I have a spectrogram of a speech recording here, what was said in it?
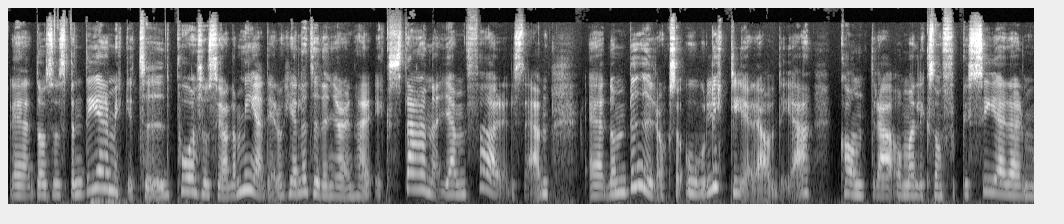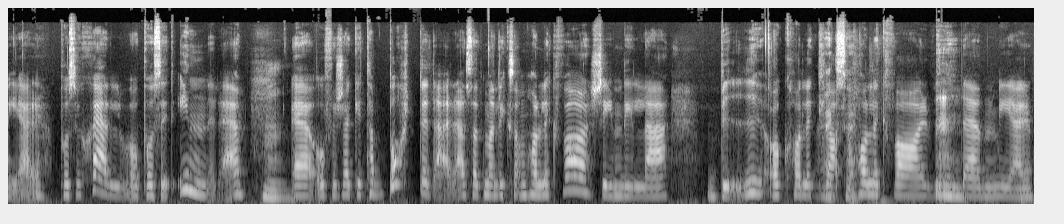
de som spenderar mycket tid på sociala medier och hela tiden gör den här externa jämförelsen, eh, de blir också olyckligare av det. Kontra om man liksom fokuserar mer på sig själv och på sitt inre. Mm. Eh, och försöker ta bort det där, alltså att man liksom håller kvar sin lilla by och håller, klar, håller kvar vid en mer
